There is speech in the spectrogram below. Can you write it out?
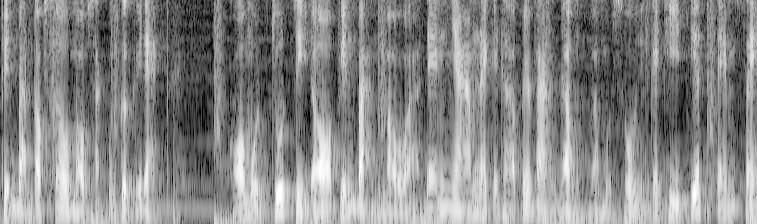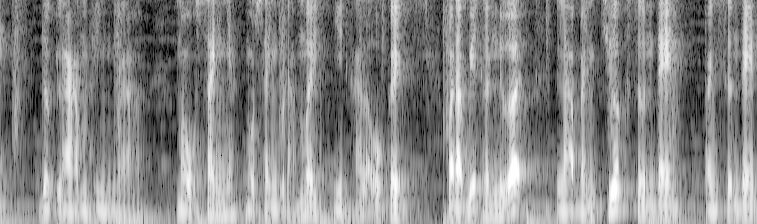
Phiên bản Dock Show màu sắc cũng cực kỳ đẹp có một chút gì đó phiên bản màu à, đen nhám này kết hợp với vàng đồng và một số những cái chi tiết tem xe được làm hình à, màu xanh nhé, màu xanh của đám mây nhìn khá là ok. Và đặc biệt hơn nữa là bánh trước sơn đen, vành sơn đen,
